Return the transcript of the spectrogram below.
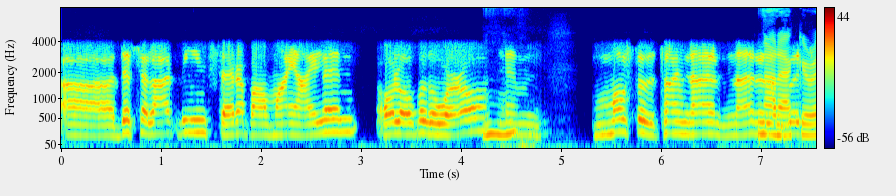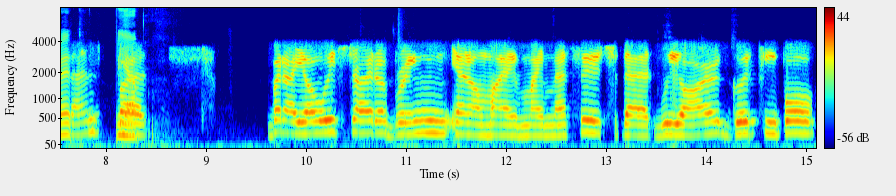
Uh, there's a lot being said about my island all over the world, and most of the time not not, in Not accurate. sense, Yep. but but I always try to bring you know my my message that we are good people,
